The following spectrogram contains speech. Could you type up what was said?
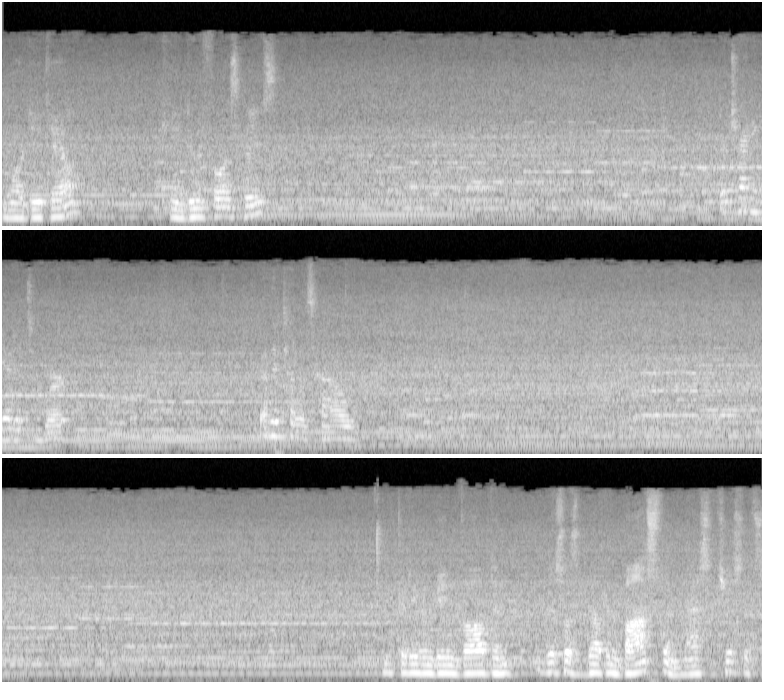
in more detail. Can you do it for us, please? We're trying to get it to work. You Gotta tell us how. You could even be involved in, this was built in Boston, Massachusetts.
